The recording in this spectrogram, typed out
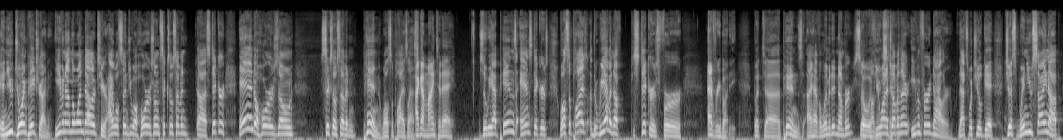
and you join Patreon, even on the $1 tier, I will send you a Horror Zone 607 uh, sticker and a Horror Zone 607 pin while supplies last. I got mine today. So we have pins and stickers. Well, supplies. We have enough stickers for everybody, but uh, pins. I have a limited number. So if you want to jump in there, even for a dollar, that's what you'll get. Just when you sign up,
